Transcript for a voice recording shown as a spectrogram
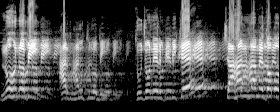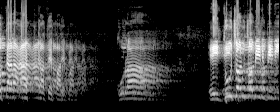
নূহ নবী আর লূত নবী দুজনের বিবিকে জাহান নামে দেব, তারা আটকাতে পারবে কোরআন, এই দুজন নবীর বিবি,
